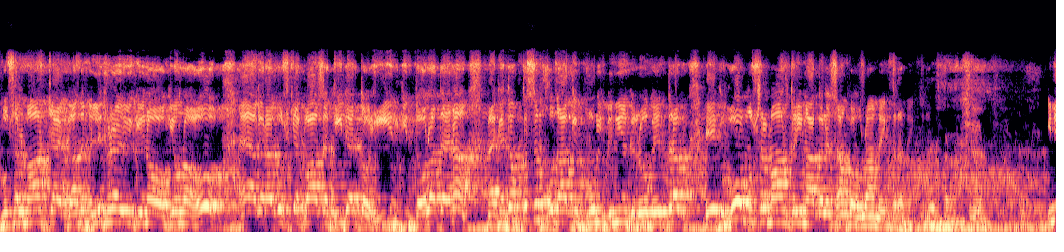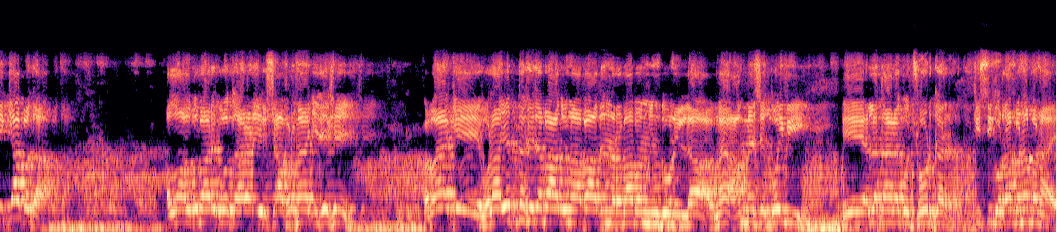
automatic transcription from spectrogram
مسلمان چاہے گند میں لکھ رہے ہوئی کیوں نہ ہو، کیوں نہ ہو اگر اس کے پاس عقیدت توحید کی دولت ہے نا، میں کہتا ہوں قسم خدا کی پوری دنیا کے لوگ ایک طرف، ایک وہ مسلمان کریم علیہ السلام کا غلام ایک طرف انہیں کیا پتا اللہ تبارک و تعالیٰ نے ارشا فرمایا جی دیکھیں، فرمایا کہ ولایت تک جباد آباد رباب من دون اللہ میں ہم میں سے کوئی بھی اللہ تعالیٰ کو چھوڑ کر کسی کو رب نہ بنائے۔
